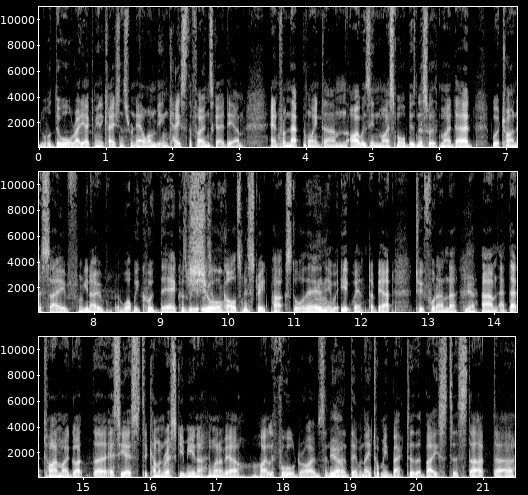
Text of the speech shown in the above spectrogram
we'll do all radio communications from now on in case the phones go down. And from that point, um, I was in my small business with my dad. We were trying to save, you know, what we could there because we it was Sure. on Goldsmith Street, Park Store there, and it, it went about two foot under. Yeah. Um, at that time, I got the SES to come and rescue me in, a, in one of our high lift four wheel drives, and Yeah. uh, then when they took me back to the base to start, uh,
